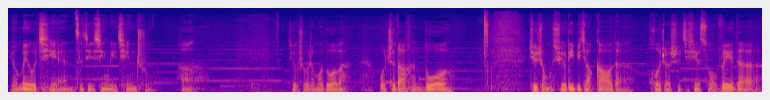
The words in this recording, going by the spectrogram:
有没有钱自己心里清楚啊，就说这么多吧。我知道很多这种学历比较高的，或者是这些所谓的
